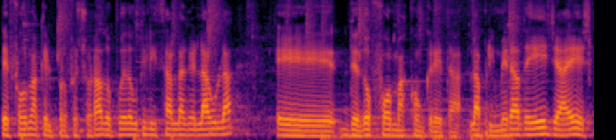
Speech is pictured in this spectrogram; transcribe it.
de forma que el profesorado pueda utilizarla en el aula eh, de dos formas concretas. La primera de ellas es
